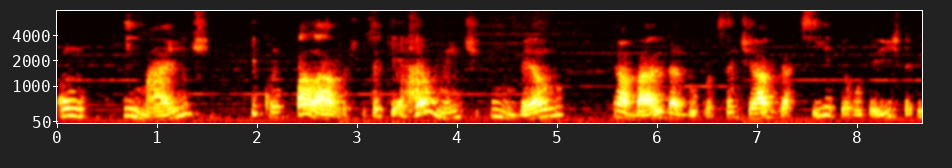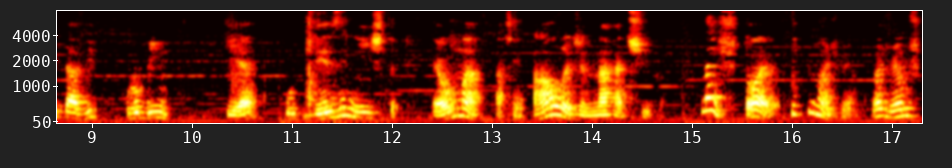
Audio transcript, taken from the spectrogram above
com imagens que com palavras. Isso aqui é realmente um belo trabalho da dupla Santiago Garcia, que é o roteirista, e David Rubin, que é o desenhista. É uma assim, aula de narrativa. Na história, o que nós vemos? Nós vemos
